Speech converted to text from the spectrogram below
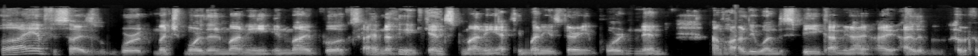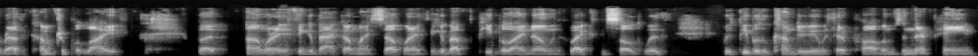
Well, I emphasize work much more than money in my books. I have nothing against money. I think money is very important, and I'm hardly one to speak. I mean, I, I, I live a rather comfortable life. But uh, when I think back on myself, when I think about the people I know and who I consult with, with people who come to me with their problems and their pain,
